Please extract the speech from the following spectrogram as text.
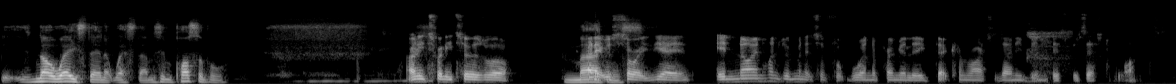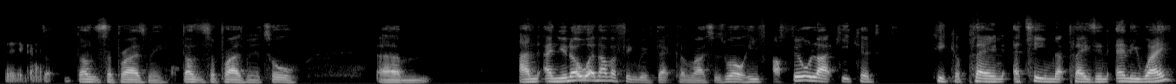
there's no way staying at West Ham. It's impossible. Only 22 as well. Madness. And it was, sorry, yeah, in 900 minutes of football in the Premier League, Declan Rice has only been dispossessed once. There you go. doesn't surprise me. Doesn't surprise me at all. Um, and and you know what, another thing with Declan Rice as well. He I feel like he could he could play in a team that plays in any way.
